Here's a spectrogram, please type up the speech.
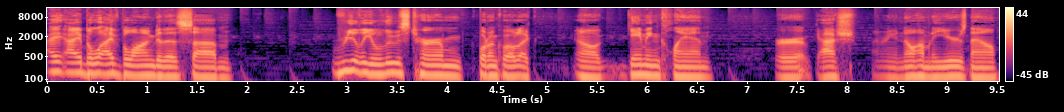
I I bel I've belonged to this um, really loose term, quote unquote, like you know, gaming clan for gosh, I don't even know how many years now.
